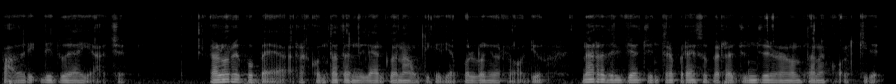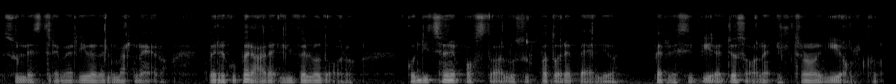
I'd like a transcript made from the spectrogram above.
padri dei due Aiace. La loro epopea, raccontata nelle Argonautiche di Apollonio Rodio, narra del viaggio intrapreso per raggiungere la lontana Colchide sulle estreme rive del Mar Nero, per recuperare il Vello d'Oro, condizione posta dall'usurpatore Pelio per restituire a Giasone il trono di Iolco.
